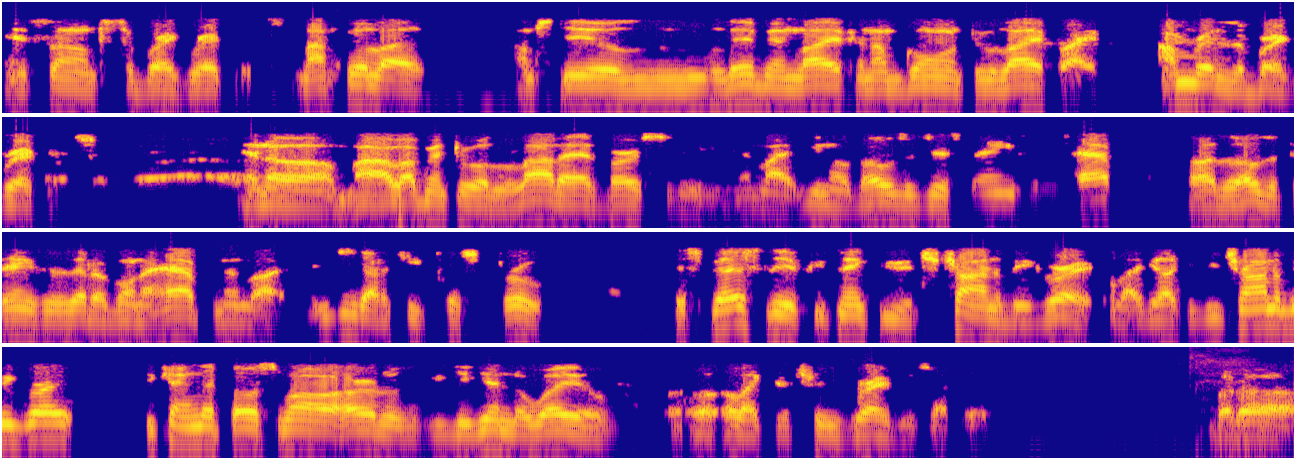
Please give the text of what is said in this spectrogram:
and some to break records. And I feel like I'm still living life and I'm going through life like I'm ready to break records. And um, I, I've been through a lot of adversity, and like you know, those are just things that has. Uh, those are things that are going to happen in life. You just got to keep pushing through, especially if you think you're trying to be great. Like like if you're trying to be great, you can't let those small hurdles get in the way of uh, like your true greatness. I guess. But uh,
